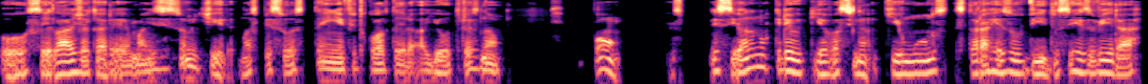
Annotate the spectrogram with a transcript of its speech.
ou sei lá, jacaré, mas isso é mentira. Umas pessoas têm efeito colateral e outras não. Bom, esse ano não creio que a vacina, que o mundo estará resolvido, se resolverá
